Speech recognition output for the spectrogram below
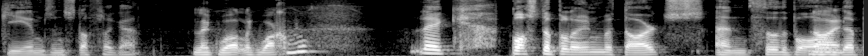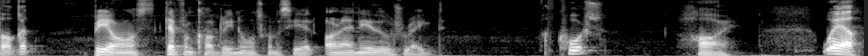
games and stuff like that. Like what? Like whack-a-mole? Like bust a balloon with darts and throw the ball No, in the bucket. Be honest, different country, no one's going to see it. Are any of those rigged? Of course. How? Well,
